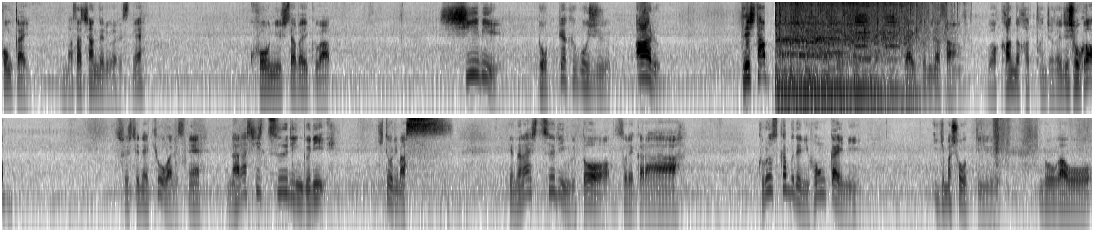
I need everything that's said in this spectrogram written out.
今回マサチャンネルがですね購入したバイクは CB650R でした。意外と皆さん分かんなかったんじゃないでしょうか。そしてね今日はですね奈良市ツーリングに来ております。で奈良市ツーリングとそれからクロスカブで日本海に行きましょうっていう動画を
